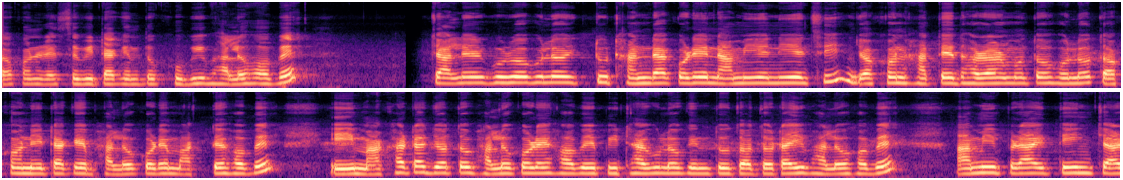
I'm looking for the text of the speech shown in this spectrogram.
তখন রেসিপিটা কিন্তু খুবই ভালো হবে। চালের গুঁড়োগুলো একটু ঠান্ডা করে নামিয়ে নিয়েছি। যখন হাতে ধরার মতো হলো তখন এটাকে ভালো করে মাখতে হবে। এই মাখাটা যত ভালো করে হবে পিঠাগুলো কিন্তু ততটাই ভালো হবে। আমি প্রায় তিন চার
